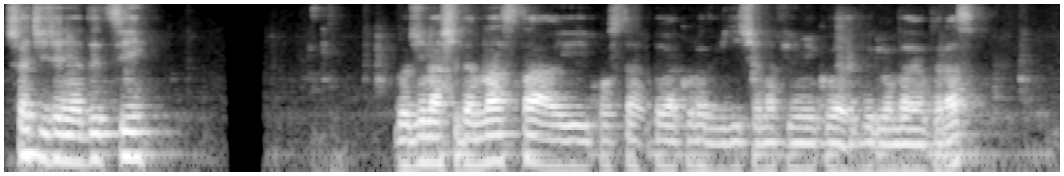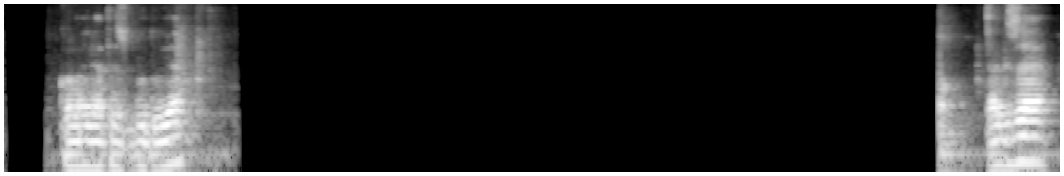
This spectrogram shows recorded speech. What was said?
trzeci dzień edycji. Godzina 17 i postępy akurat widzicie na filmiku, jak wyglądają teraz. Kolega też buduje. Także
